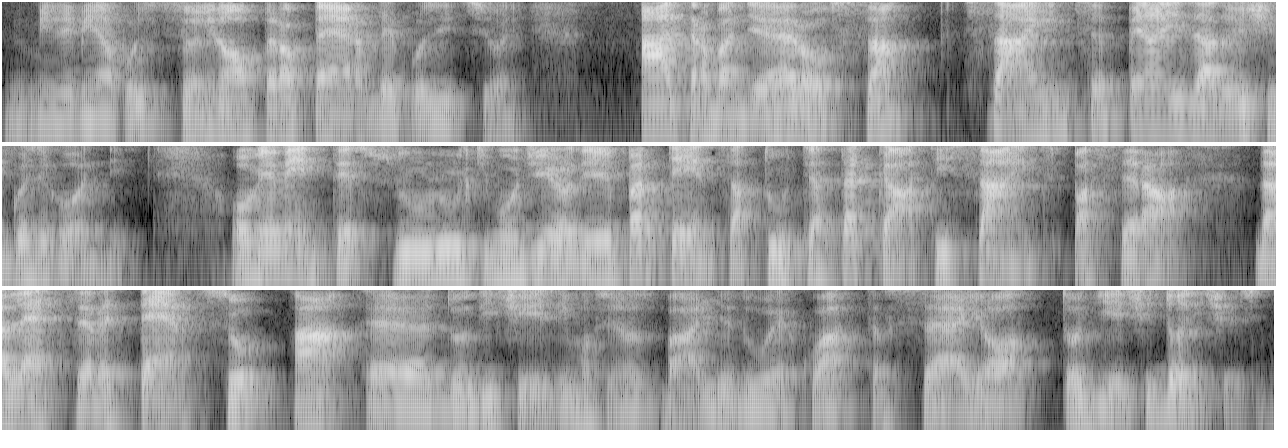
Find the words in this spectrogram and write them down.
Mille mila posizioni no, però perde posizioni. Altra bandiera rossa, Sainz penalizzato di 5 secondi. Ovviamente sull'ultimo giro di ripartenza tutti attaccati, Sainz passerà dall'essere terzo a eh, dodicesimo, se non sbaglio, 2, 4, 6, 8, 10, dodicesimo.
